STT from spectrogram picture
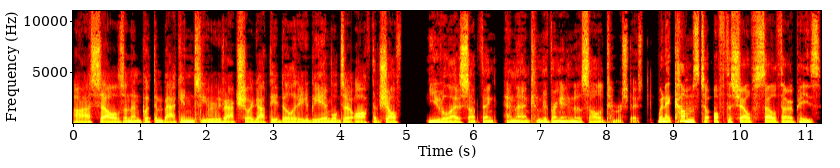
uh, cells and then put them back into you. We've actually got the ability to be able to off the shelf utilize something and then can we bring it into the solid tumor space? When it comes to off the shelf cell therapies,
